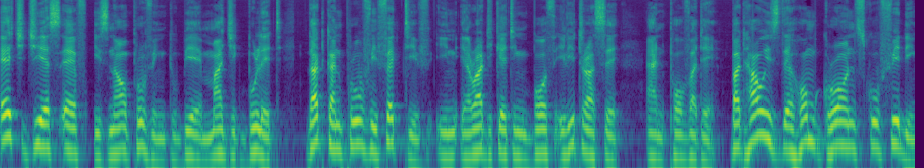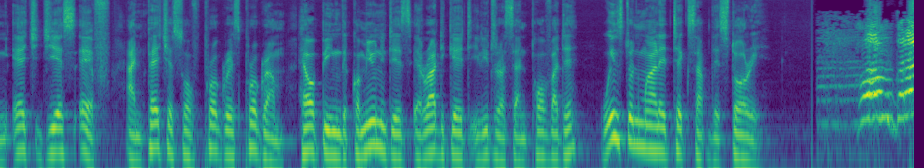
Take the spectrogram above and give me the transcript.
HGSF is now proving to be a magic bullet that can prove effective in eradicating both illiteracy and poverty. But how is the homegrown school feeding HGSF and Purchase of Progress program helping the communities eradicate illiteracy and poverty? Winston Mwale takes up the story. Homegrown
